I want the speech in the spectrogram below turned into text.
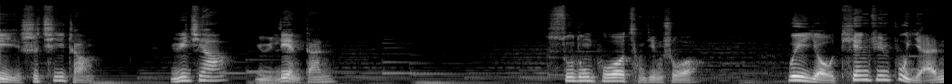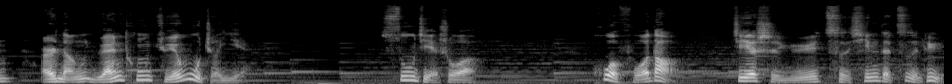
第十七章：瑜伽与炼丹。苏东坡曾经说：“未有天君不言而能圆通觉悟者也。”苏解说：“或佛道，皆始于此心的自律。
